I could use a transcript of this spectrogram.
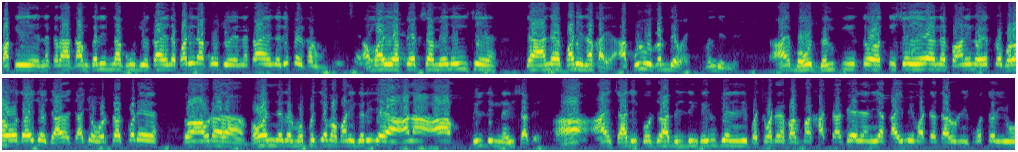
બાકી નકર આ કામ કરી જ નાખવું જોઈએ કાંઈ એને પાડી નાખવું જોઈએ અને કાંઈ એને રિપેર કરવું જોઈએ. અમારી અપેક્ષા મેન એ છે કે આને પાડી નાખાય આ ખુલ્લું કરી દેવાય મંદિરને. આ બહુ જ ગંદકી તો અતિશય છે અને પાણીનો એટલો ભરાવો થાય જો જાજો વરસાદ પડે તો આવડા ભવાનીનગર મોફતિયામાં પાણી ગરી જાય આના આ બિલ્ડિંગ ના હિસાબે. હા આ ચારી કોટ જો આ બિલ્ડિંગ કર્યું છે એની પછવાડાના ભાગમાં ખાચા છે અને અહીંયા કાયમી માટે દારૂની કોથળીઓ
